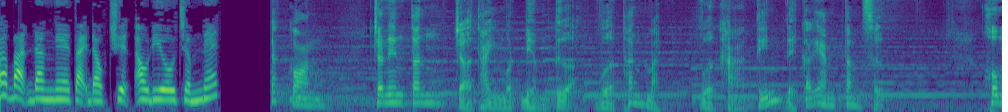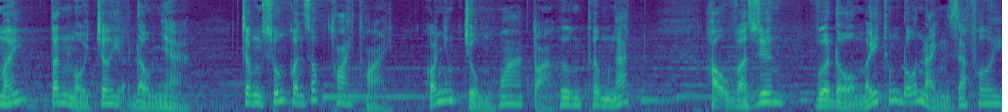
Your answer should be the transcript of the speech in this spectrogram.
Các bạn đang nghe tại đọc chuyện audio.net Các con, Cho nên Tân trở thành một điểm tựa Vừa thân mật, vừa khả tín Để các em tâm sự. Hôm ấy, Tân ngồi chơi ở đầu nhà, Trông xuống con dốc thoai thoải, Có những chùm hoa tỏa hương thơm ngát. Hậu và Duyên vừa đổ mấy thúng đỗ nành ra phơi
